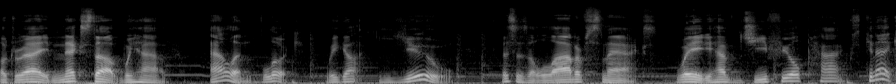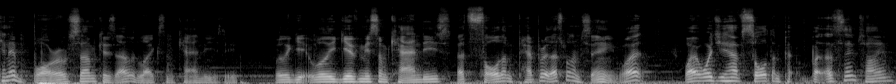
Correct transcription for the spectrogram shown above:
Alright, next up we have Alan. Look, we got you. This is a lot of snacks. Wait, you have G Fuel packs? Can I can I borrow some? Cause I would like some candies, dude. Will he, will he give me some candies? That's salt and pepper? That's what I'm saying. What? Why would you have salt and pepper? But at the same time,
